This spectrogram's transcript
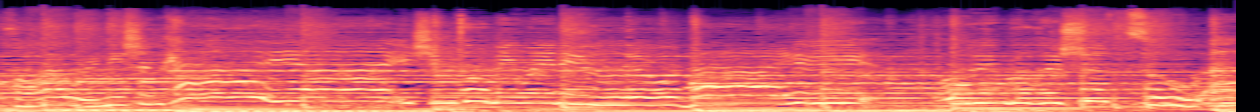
花为你盛开，心透明为你留白，乌云不会是阻碍。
